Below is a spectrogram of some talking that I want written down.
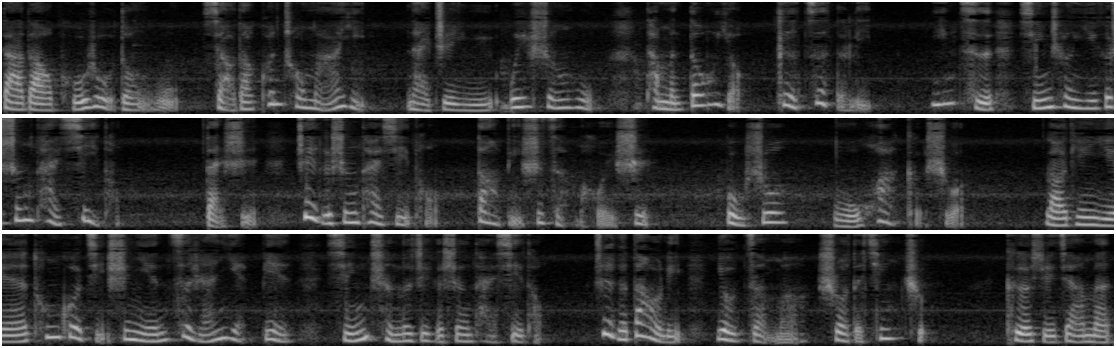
大到哺乳动物，小到昆虫、蚂蚁。乃至于微生物，它们都有各自的理，因此形成一个生态系统。但是这个生态系统到底是怎么回事？不说无话可说。老天爷通过几十年自然演变形成了这个生态系统，这个道理又怎么说得清楚？科学家们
